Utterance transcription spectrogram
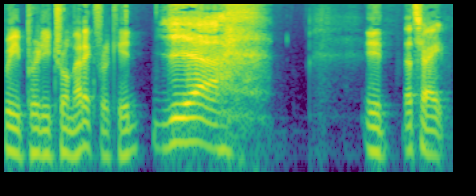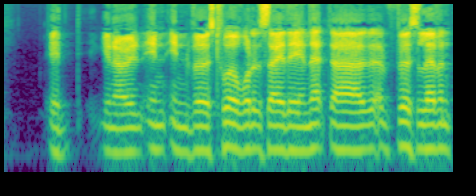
be pretty traumatic for a kid. Yeah. It That's right. it you know in in verse 12 what did it say there in that uh, verse 11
